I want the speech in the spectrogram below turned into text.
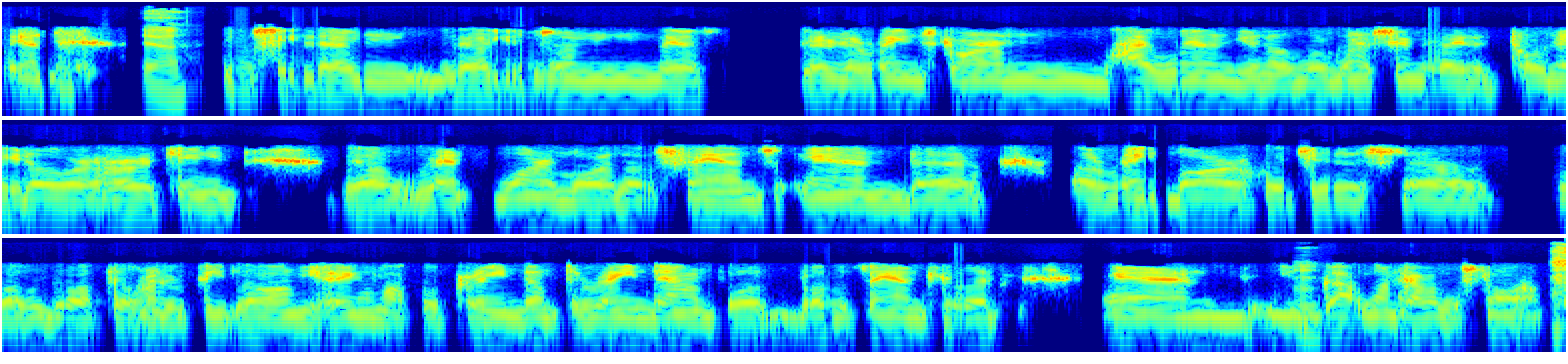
wind. Yeah. You'll see them. They'll use them if there's a rainstorm, high wind. You know, we're going to simulate a tornado or a hurricane. They'll rent one or more of those fans and uh, a rain bar, which is uh, well, we go up to 100 feet long. You hang them off a crane, dump the rain down, blow, blow the fan through it, and you've Hmm. got one hell of a storm.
